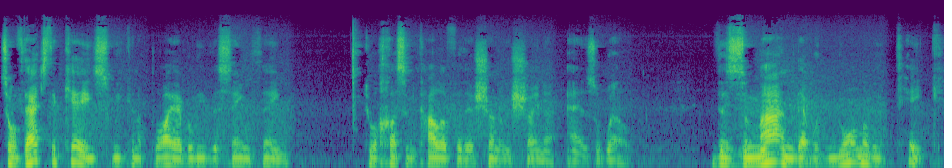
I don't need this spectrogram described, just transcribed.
So if that's the case, we can apply, I believe, the same thing to a chassan kala for their Shana Rishona as well. The zaman that would normally take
